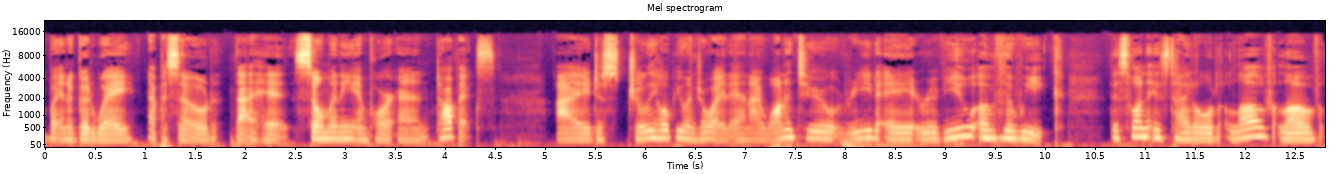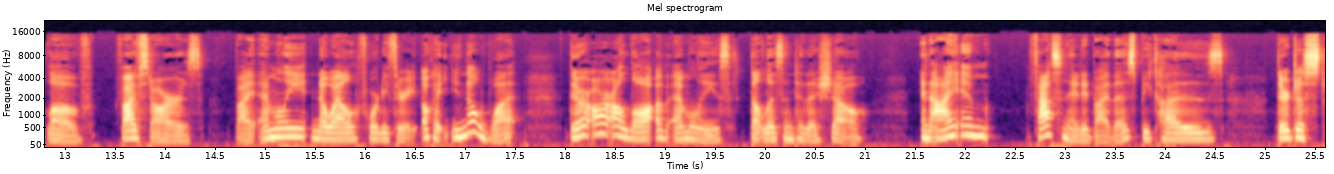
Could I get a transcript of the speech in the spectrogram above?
but in a good way episode that hit so many important topics. I just truly hope you enjoyed, and I wanted to read a review of the week. This one is titled Love, Love, Love, five stars by Emily Noel 43. Okay, you know what? There are a lot of Emilys that listen to this show, and I am fascinated by this because there just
